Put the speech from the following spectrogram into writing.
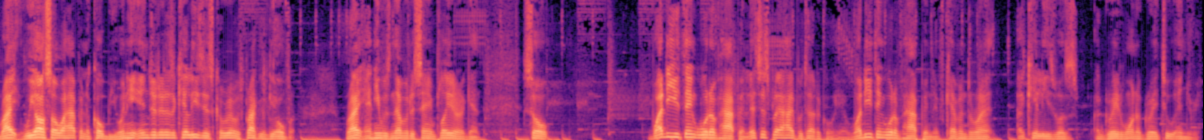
right? We all saw what happened to Kobe. When he injured his Achilles, his career was practically over, right? And he was never the same player again. So, what do you think would have happened? Let's just play a hypothetical here. What do you think would have happened if Kevin Durant Achilles was a grade one or grade two injury?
